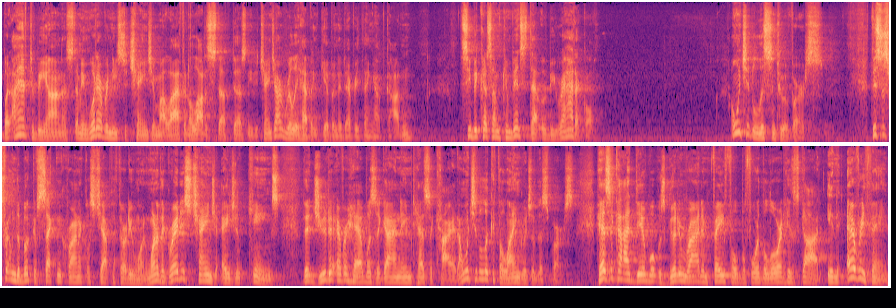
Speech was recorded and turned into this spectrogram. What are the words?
But I have to be honest. I mean, whatever needs to change in my life, and a lot of stuff does need to change, I really haven't given it everything I've gotten. See, because I'm convinced that would be radical. I want you to listen to a verse. This is from the book of Second Chronicles, chapter 31. One of the greatest change agent kings that Judah ever had was a guy named Hezekiah. And I want you to look at the language of this verse. Hezekiah did what was good and right and faithful before the Lord his God in everything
